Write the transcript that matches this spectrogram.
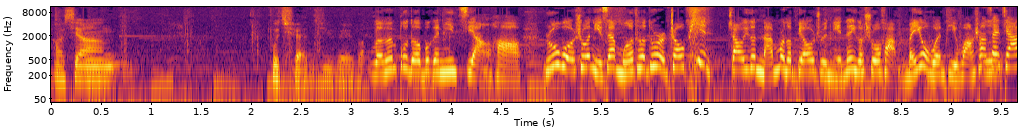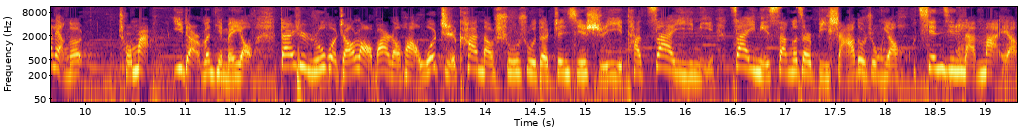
好像不全具备吧。文文不得不跟你讲哈，如果说你在模特队招聘招一个男模的标准，你那个说法没有问题，往上再加两个。筹码一点问题没有，但是如果找老伴儿的话，我只看到叔叔的真心实意，他在意你，在意你三个字比啥都重要，千金难买呀。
